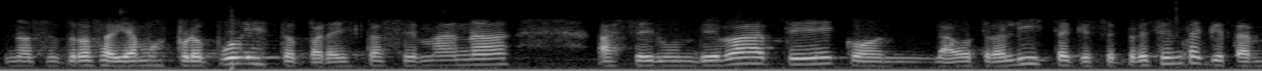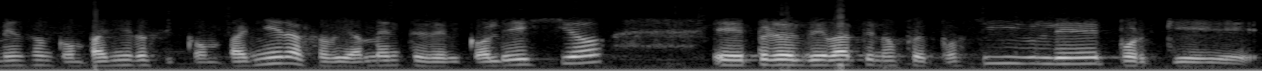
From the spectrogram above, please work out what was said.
nosotros habíamos propuesto para esta semana hacer un debate con la otra lista que se presenta, que también son compañeros y compañeras, obviamente, del colegio, eh, pero el debate no fue posible porque,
